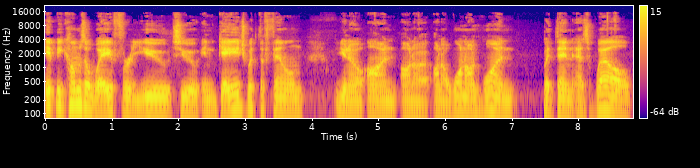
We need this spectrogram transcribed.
it becomes a way for you to engage with the film, you know, on on a on a one-on-one, but then as well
